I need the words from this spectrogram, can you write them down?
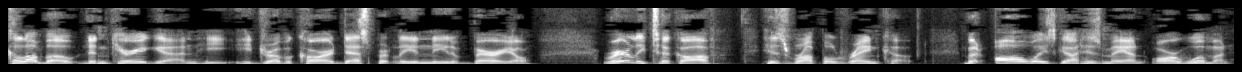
Columbo didn't carry a gun. He, he drove a car desperately in need of burial, rarely took off his rumpled raincoat, but always got his man or woman.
